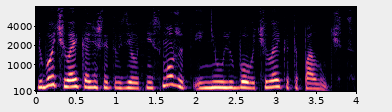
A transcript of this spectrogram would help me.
Любой человек, конечно, этого сделать не сможет, и не у любого человека это получится.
